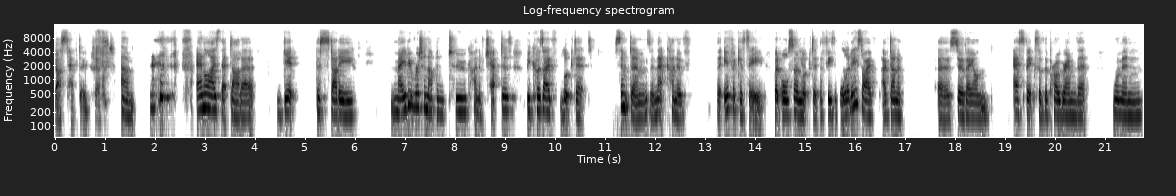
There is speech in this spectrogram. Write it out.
just have to, just um, analyze that data, get the study maybe written up in two kind of chapters because I've looked at symptoms and that kind of the efficacy, but also looked at the feasibility. So I've I've done a, a survey on aspects of the program that women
